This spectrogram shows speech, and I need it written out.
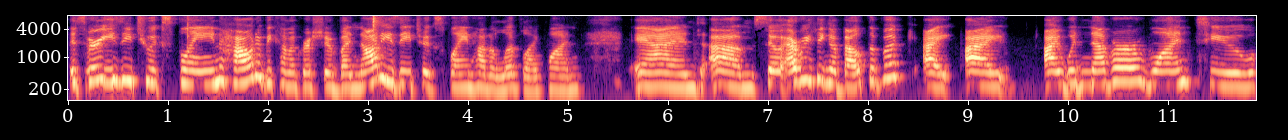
It's very easy to explain how to become a christian but not easy to explain how to live like one. And um so everything about the book i i I would never want to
